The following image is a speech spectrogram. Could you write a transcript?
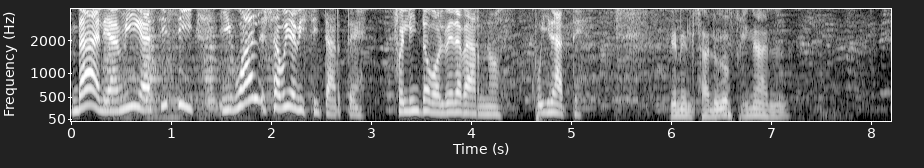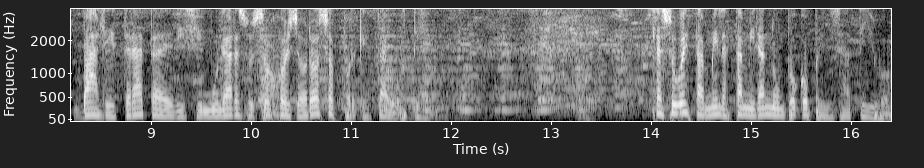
Dale, amiga, sí, sí. Igual ya voy a visitarte. Fue lindo volver a vernos. Cuídate. En el saludo final, Vale trata de disimular sus ojos llorosos porque está Agustín. que a su vez también la está mirando un poco pensativo.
